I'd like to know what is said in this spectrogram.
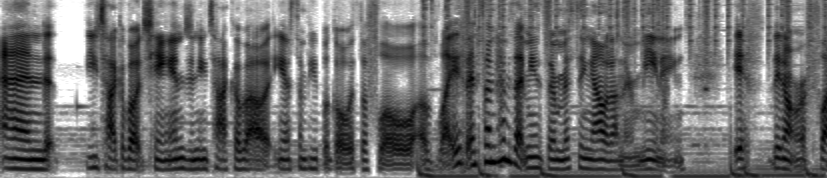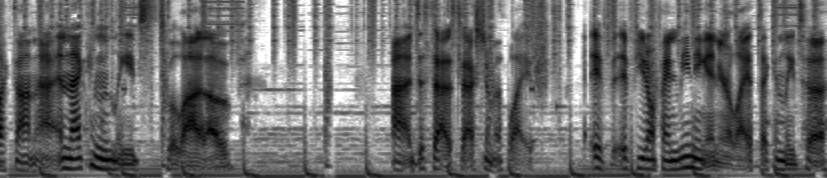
And you talk about change and you talk about, you know, some people go with the flow of life. And sometimes that means they're missing out on their meaning if they don't reflect on that. And that can lead to a lot of uh, dissatisfaction with life. If, if you don't find meaning in your life, that can lead to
